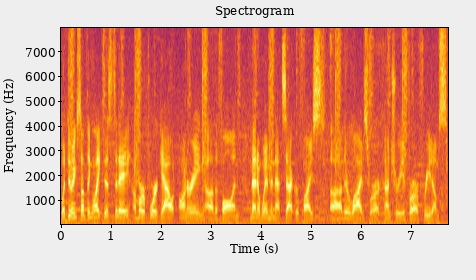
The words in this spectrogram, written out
But doing something like this today, a Murph workout honoring uh, the fallen men and women that sacrificed uh, their lives for our country and for our freedoms,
